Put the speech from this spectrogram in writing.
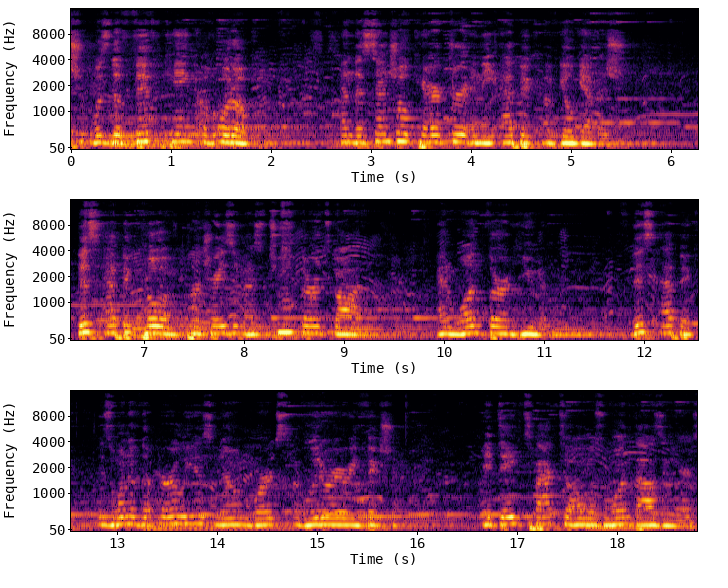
Gilgamesh was the fifth king of Uruk and the central character in the Epic of Gilgamesh. This epic poem portrays him as two-thirds god and one-third human. This epic is one of the earliest known works of literary fiction. It dates back to almost 1,000 years.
